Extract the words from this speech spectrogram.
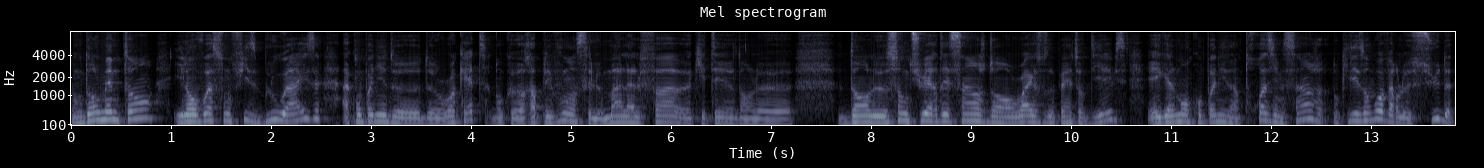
Donc dans le même temps, il envoie son fils Blue Eyes, accompagné de, Rocket. Donc euh, rappelez-vous, hein, c'est le mâle alpha euh, qui était dans le, sanctuaire des singes dans Rise of the Planet of the Apes, et également en compagnie d'un troisième singe. Donc il les envoie vers le sud,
